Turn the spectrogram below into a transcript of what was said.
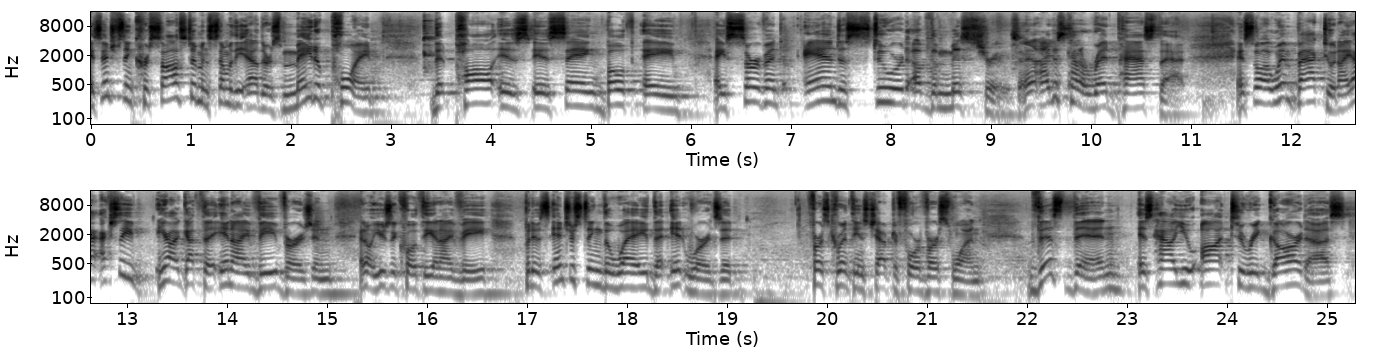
It's interesting, Chrysostom and some of the others made a point that Paul is, is saying both a, a servant and a steward of the mysteries. And I just kind of read past that. And so I went back to it. I actually, here I got the NIV version. I don't usually quote the NIV, but it's interesting the way that it words it. 1 Corinthians chapter 4 verse 1. This then is how you ought to regard us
